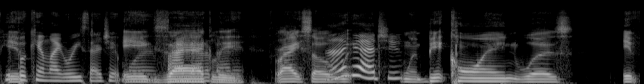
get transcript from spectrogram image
People if, can like research it more. and find out about exactly it. right. So I when, got you. when Bitcoin was, if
